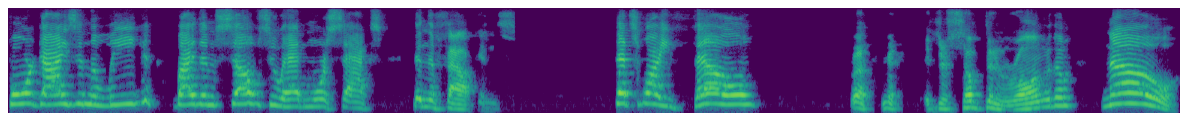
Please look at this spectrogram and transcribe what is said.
Four guys in the league by themselves who had more sacks than the Falcons. That's why he fell. Is there something wrong with him? No.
